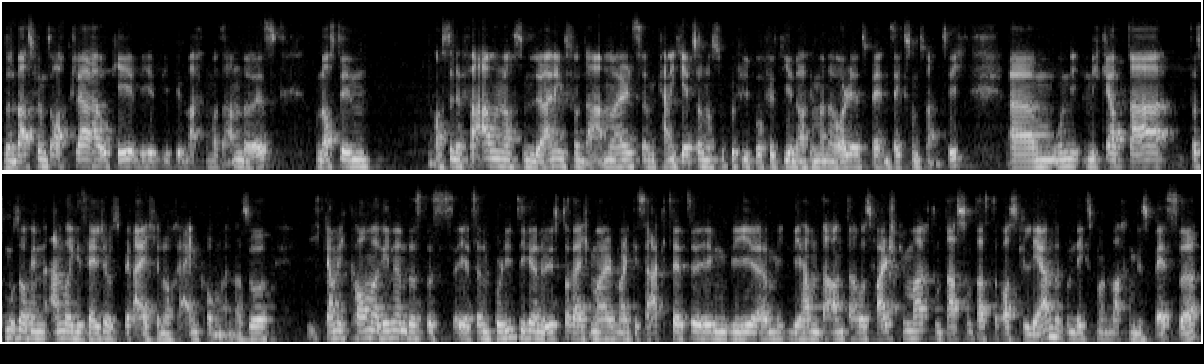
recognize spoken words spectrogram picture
dann war es für uns auch klar, okay, wir, wir machen was anderes. Und aus den aus den Erfahrungen, aus den Learnings von damals ähm, kann ich jetzt auch noch super viel profitieren, auch in meiner Rolle jetzt bei N26. Ähm, und ich, ich glaube, da, das muss auch in andere Gesellschaftsbereiche noch reinkommen. Also ich kann mich kaum erinnern, dass das jetzt ein Politiker in Österreich mal, mal gesagt hätte, irgendwie, ähm, wir haben da und da was falsch gemacht und das und das daraus gelernt und beim nächsten Mal machen wir es besser.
